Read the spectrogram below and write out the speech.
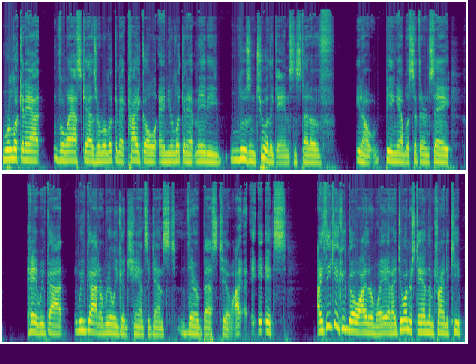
we're looking at Velasquez or we're looking at Keuchel and you're looking at maybe losing two of the games instead of, you know, being able to sit there and say, hey, we've got we've got a really good chance against their best too. I it's I think it could go either way, and I do understand them trying to keep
